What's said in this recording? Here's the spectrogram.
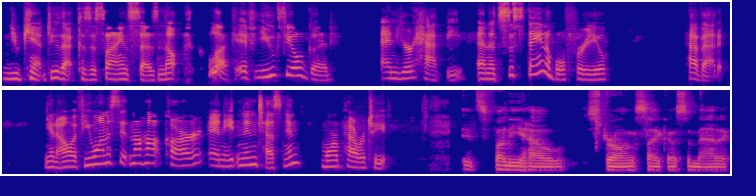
you can't do that because the science says no. Look, if you feel good and you're happy and it's sustainable for you, have at it. You know, if you want to sit in a hot car and eat an intestine, more power to you. It's funny how strong psychosomatic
